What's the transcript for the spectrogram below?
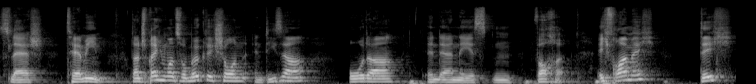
slash Termin. Dann sprechen wir uns womöglich schon in dieser oder in der nächsten Woche. Ich freue mich, dich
